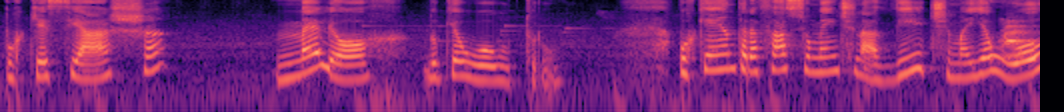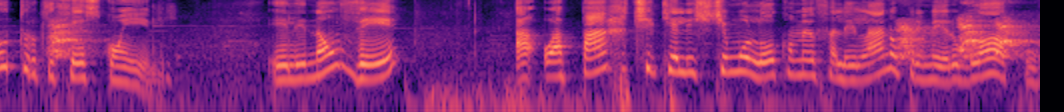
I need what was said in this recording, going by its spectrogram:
porque se acha melhor do que o outro. Porque entra facilmente na vítima e é o outro que fez com ele. Ele não vê a, a parte que ele estimulou, como eu falei lá no primeiro bloco,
